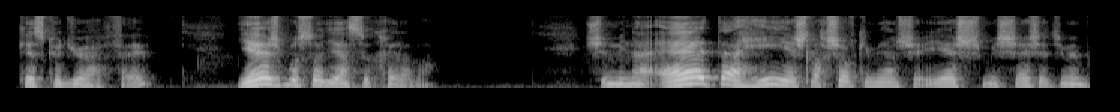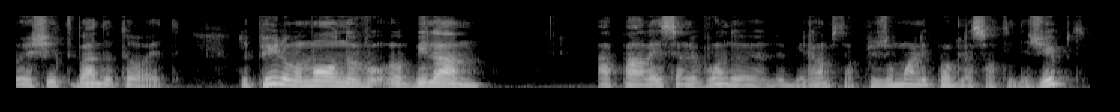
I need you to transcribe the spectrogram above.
qu'est-ce que Dieu a fait? Yesh Bosod, il y a un secret là-bas. Shemina et ahi, yesh lachshov, kimian, yesh misheshet, yumé breshit, vandato et. Depuis le moment où Bilam a parlé, c'est le voix de, Bilam, c'est plus ou moins l'époque de la sortie d'Égypte,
